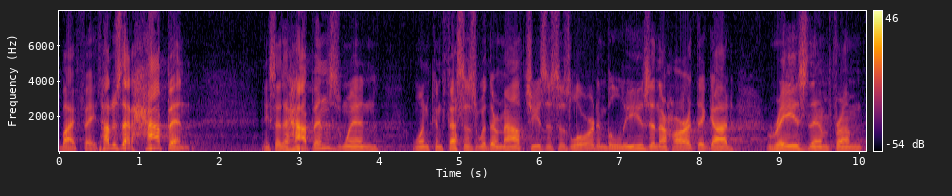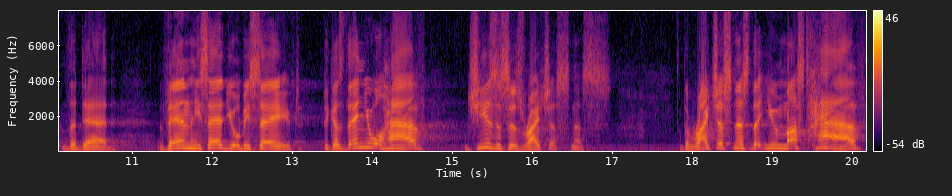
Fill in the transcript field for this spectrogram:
by faith. How does that happen? And he says it happens when one confesses with their mouth Jesus is Lord and believes in their heart that God raised them from the dead. Then he said, You will be saved, because then you will have Jesus' righteousness. The righteousness that you must have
